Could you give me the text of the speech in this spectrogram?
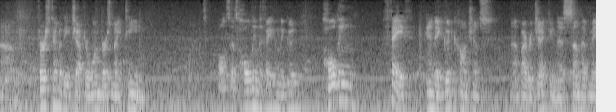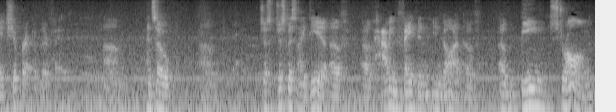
Um, 1 Timothy chapter 1 verse 19 Paul says holding the faith and the good holding faith and a good conscience uh, by rejecting this some have made shipwreck of their faith um, and so just just this idea of of having faith in, in God, of of being strong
